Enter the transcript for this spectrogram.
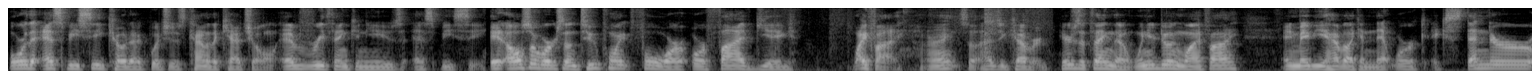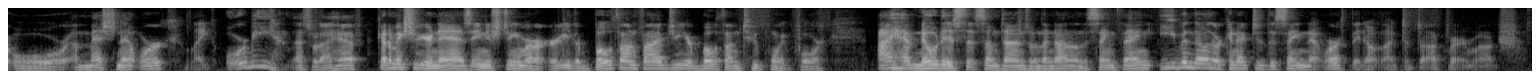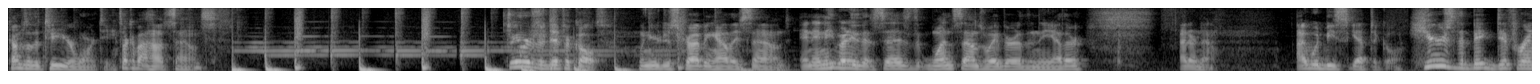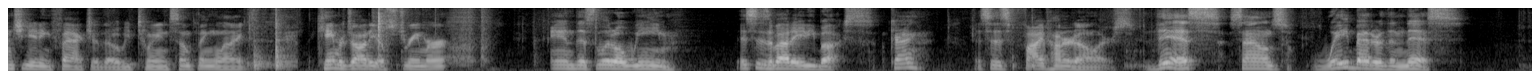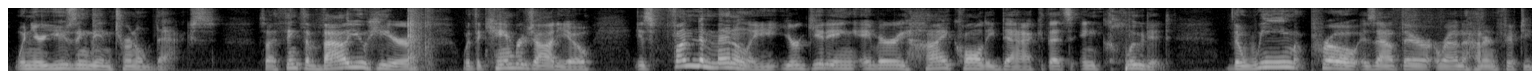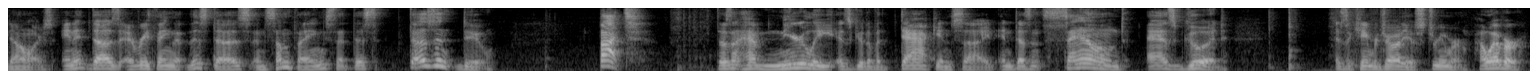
or the SBC codec, which is kind of the catch-all. Everything can use SBC. It also works on 2.4 or 5 gig Wi-Fi, all right? So it has you covered. Here's the thing though, when you're doing Wi-Fi, and maybe you have like a network extender or a mesh network like Orbi. That's what I have. Got to make sure your NAS and your streamer are either both on 5G or both on 2.4. I have noticed that sometimes when they're not on the same thing, even though they're connected to the same network, they don't like to talk very much. Comes with a two-year warranty. Talk about how it sounds. Streamers are difficult when you're describing how they sound. And anybody that says that one sounds way better than the other, I don't know. I would be skeptical. Here's the big differentiating factor though between something like Cambridge Audio Streamer and this little WiiM. This is about 80 bucks, okay? This is $500. This sounds way better than this when you're using the internal DACs. So I think the value here with the Cambridge Audio is fundamentally you're getting a very high quality DAC that's included the WiiM Pro is out there around $150 and it does everything that this does and some things that this doesn't do. But doesn't have nearly as good of a DAC inside and doesn't sound as good as a Cambridge Audio streamer. However,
